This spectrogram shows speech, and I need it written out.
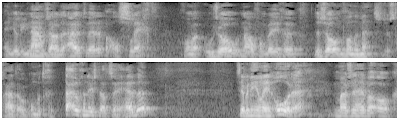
En jullie naam zouden uitwerpen als slecht. Van, hoezo? Nou, vanwege de zoon van de mens. Dus het gaat ook om het getuigenis dat zij hebben. Ze hebben niet alleen oren, maar ze hebben ook,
